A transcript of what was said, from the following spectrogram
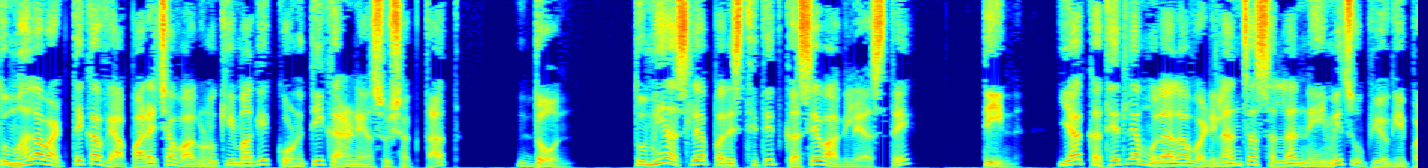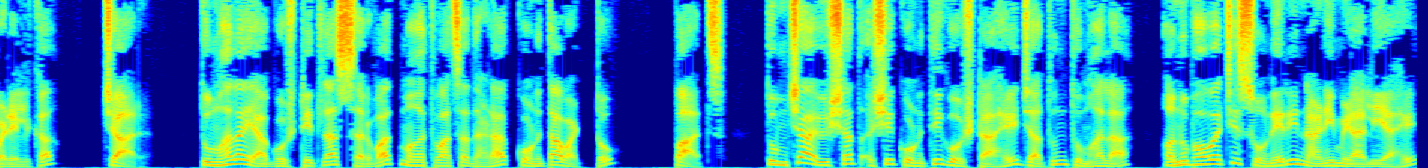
तुम्हाला वाटते का व्यापाऱ्याच्या वागणुकीमागे कोणती कारणे असू शकतात? दोन तुम्ही असल्या परिस्थितीत कसे वागले असते? तीन या कथेतल्या मुलाला वडिलांचा सल्ला नेहमीच उपयोगी पडेल का? चार तुम्हाला या गोष्टीतला सर्वात महत्त्वाचा धडा कोणता वाटतो? पाच तुमच्या आयुष्यात अशी कोणती गोष्ट आहे ज्यातून तुम्हाला अनुभवाची सोनेरी नाणी मिळाली आहे?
